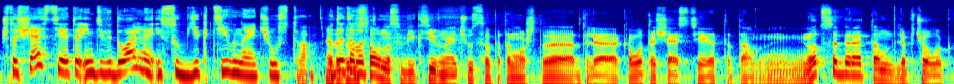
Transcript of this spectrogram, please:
что счастье это индивидуальное и субъективное чувство. Это, вот это вот безусловно, субъективное чувство, потому что для кого-то счастье это там мед собирать там для пчелок,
